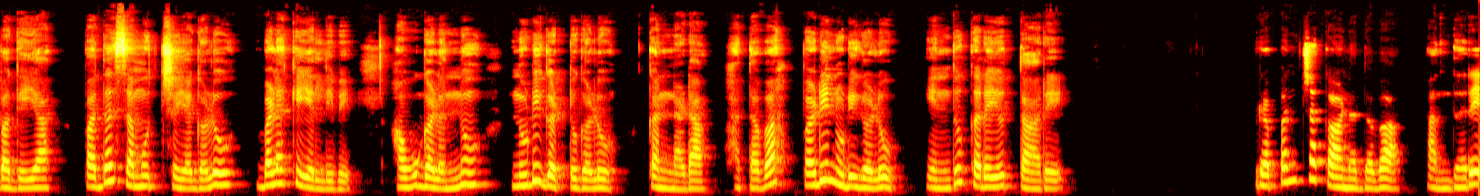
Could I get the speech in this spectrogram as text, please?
ಬಗೆಯ ಪದಸಮುಚ್ಚಯಗಳು ಬಳಕೆಯಲ್ಲಿವೆ. ಅವುಗಳನ್ನು ನುಡಿಗಟ್ಟುಗಳು, ಕನ್ನಡ ಅಥವಾ ಪಡಿನುಡಿಗಳು ಎಂದು ಕರೆಯುತ್ತಾರೆ. ಪ್ರಪಂಚ ಕಾಣದವ ಅಂದರೆ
